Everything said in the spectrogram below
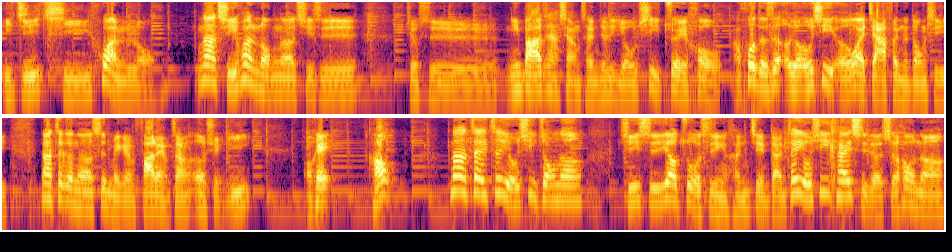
以及奇幻龙。那奇幻龙呢，其实。就是你把它想成就是游戏最后啊，或者是游戏额外加分的东西。那这个呢是每个人发两张二选一。OK，好。那在这游戏中呢，其实要做的事情很简单。在游戏一开始的时候呢，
